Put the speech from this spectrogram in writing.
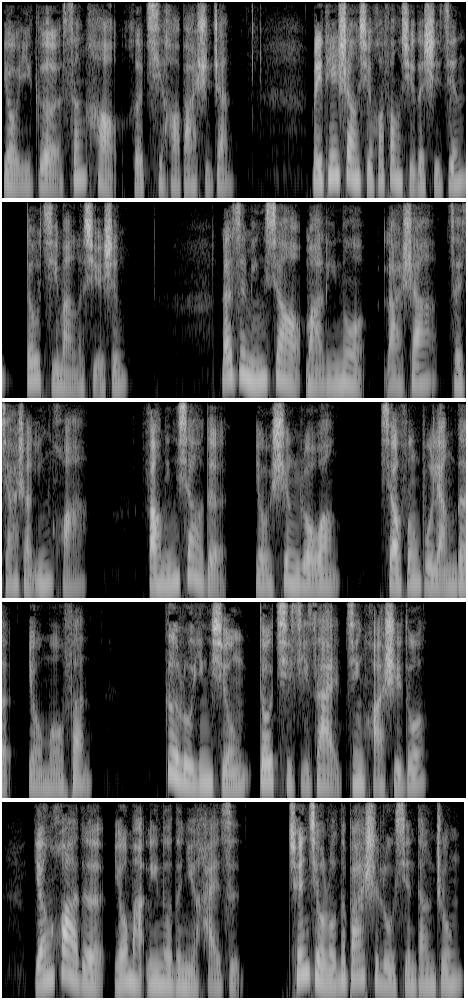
有一个三号和七号巴士站，每天上学和放学的时间都挤满了学生，来自名校马利诺、拉沙，再加上英华。仿名校的有盛若望，校风不良的有模范，各路英雄都齐集在金华士多。洋化的有马利诺的女孩子。全九龙的巴士路线当中，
